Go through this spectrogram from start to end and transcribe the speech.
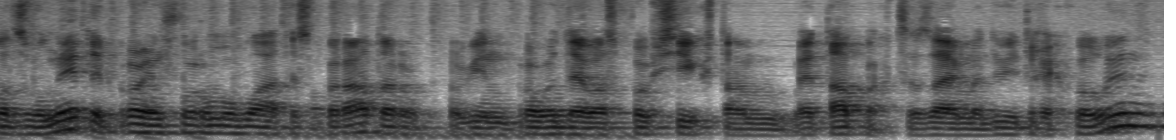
подзвонити, проінформувати оператор. Він проведе вас по всіх там етапах. Це займе 2-3 хвилини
